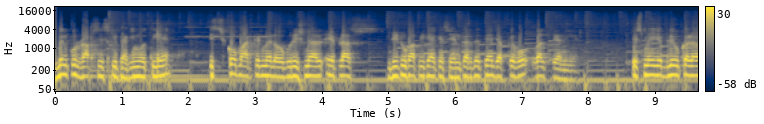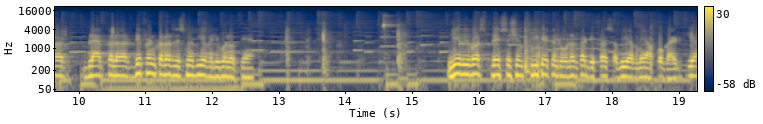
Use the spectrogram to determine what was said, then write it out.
बिल्कुल रफ सी इसकी पैकिंग होती है। इसको मार्केट में लोग original A plus D two copy कह के सेल कर देते हैं, जबकि वो गलत यानी है। इसमें ये blue colour black colour different colour इसमें भी अवेलेबल होते हैं। ये वीवर्स प्ले स्टेशन थ्री के कंट्रोलर का डिफरेंस अभी हमने आपको गाइड किया।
